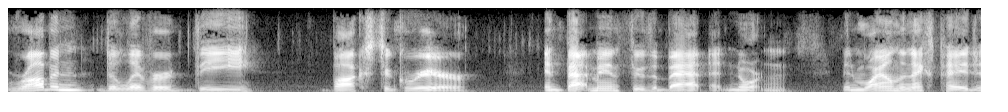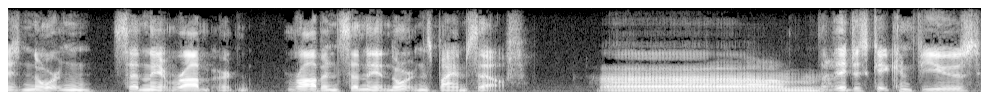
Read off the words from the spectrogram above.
Robin delivered the box to Greer and Batman threw the bat at Norton, then why on the next page is Norton suddenly at Rob Robin suddenly at Norton's by himself? Um, Did they just get confused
